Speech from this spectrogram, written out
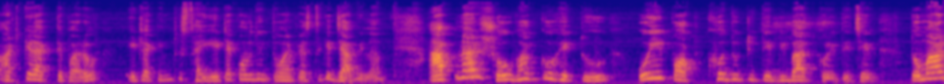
আটকে রাখতে পারো এটা কিন্তু স্থায়ী, এটা কোনোদিন তোমার কাছ থেকে যাবে না। আপনার সৌভাগ্য হেতু ওই পক্ষ দুটিতে বিবাদ করিতেছেন। তোমার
